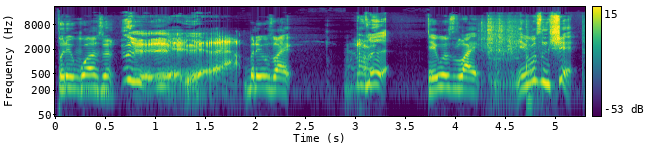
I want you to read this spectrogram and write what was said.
but it mm. wasn't. But it was like. It was like it was some shit.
